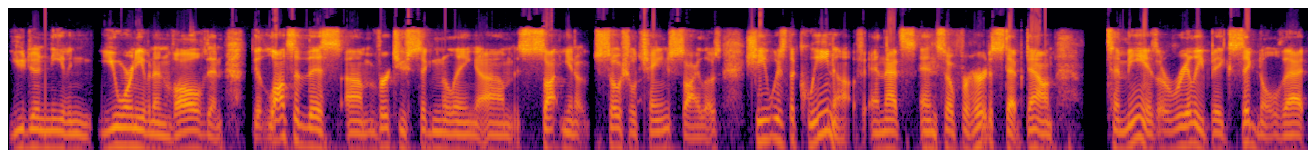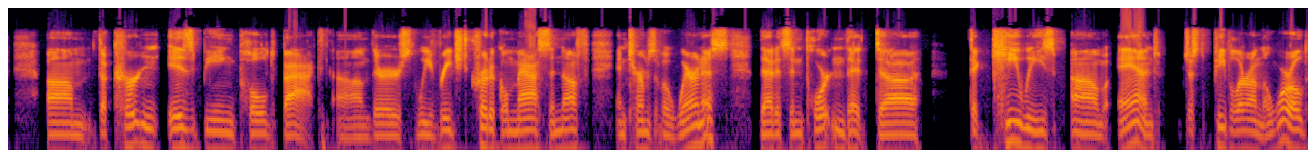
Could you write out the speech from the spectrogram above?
you didn't even you weren't even involved in. Lots of this um, virtue signaling um, so, you know social change silos she was the queen of and that's and so for her to step down to me is a really big signal that um, the curtain is being pulled back. Um, there's we've reached critical mass enough in terms of awareness that it's important that uh, that Kiwis um, and just people around the world.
